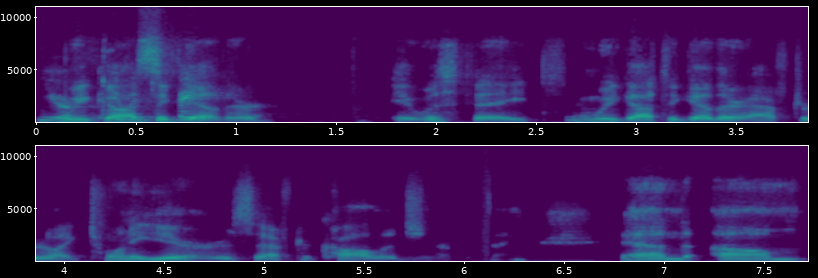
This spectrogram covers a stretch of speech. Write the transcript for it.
You're, we got together. Fate. It was fate, and we got together after like 20 years after college and everything, and um,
